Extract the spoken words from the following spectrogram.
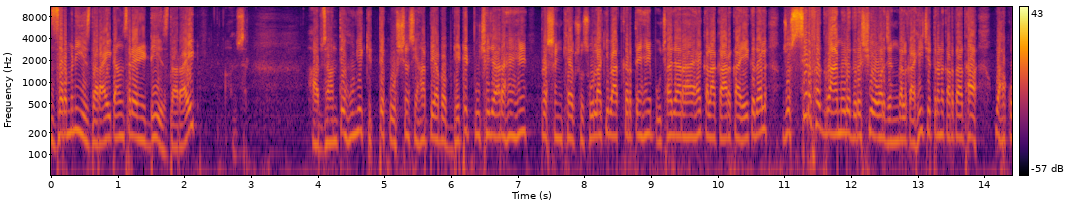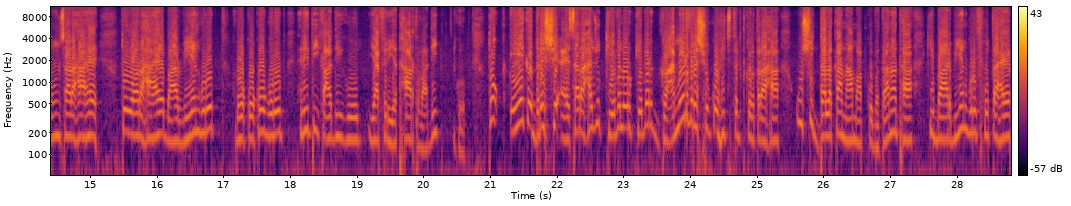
Germany is the right answer यानी D is the right answer. आप जानते होंगे कितने क्वेश्चंस यहाँ पे अब अपडेटेड पूछे जा रहे हैं। प्रश्न संख्या 116 की बात करते हैं। पूछा जा रहा है, कलाकार का एक दल जो सिर्फ़ ग्रामीण दृश्य और जंगल का ही चित्रण करता था, वह कौन सा रहा है? तो वह रहा है बारबियन ग्रुप, रोकोको ग्रुप, रीतिकादी ग्रुप या फिर यथार्थवादी ग्रुप। तो एक दृश्य ऐसा रहा जो केवल और केवल ग्रामीण दृश्य को ही चित्रित करता रहा। उस दल का नाम आपको बताना था कि बारबियन ग्रुप होता है,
